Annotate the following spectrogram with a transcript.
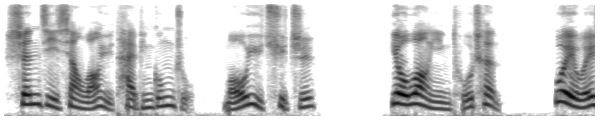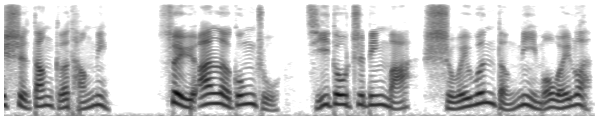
深计项王与太平公主谋欲去之，又妄引图谶，为为是当革唐命，遂与安乐公主及都之兵马使为温等密谋为乱，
